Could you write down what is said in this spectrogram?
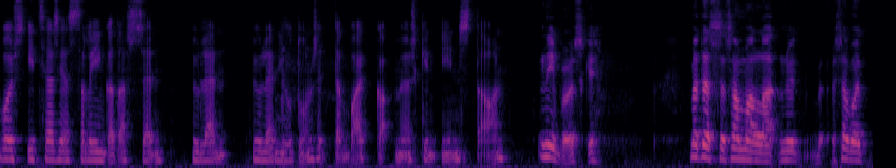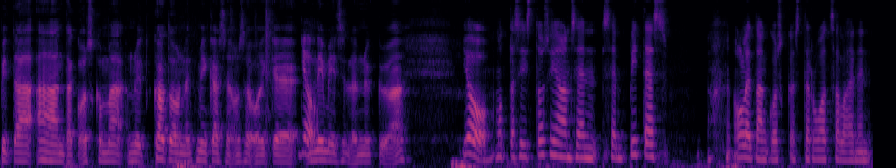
Voisi itse asiassa linkata sen Ylen, Ylen jutun sitten vaikka myöskin Instaan. Niin voisikin. Mä tässä samalla nyt, sä voit pitää ääntä, koska mä nyt katon, että mikä se on se oikea Joo. nimi sille nykyään. Joo, mutta siis tosiaan sen, sen pitäisi, oletan, koska sitä ruotsalainen,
